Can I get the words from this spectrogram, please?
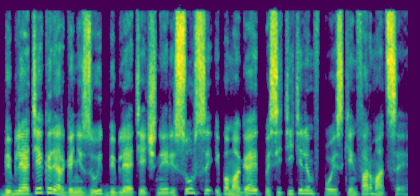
Библиотекарь организует библиотечные ресурсы и помогает посетителям в поиске информации.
